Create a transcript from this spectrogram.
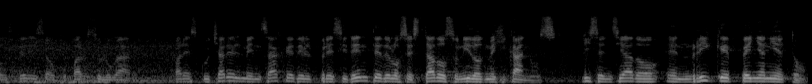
ustedes a ocupar su lugar para escuchar el mensaje del presidente de los Estados Unidos mexicanos, licenciado Enrique Peña Nieto.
